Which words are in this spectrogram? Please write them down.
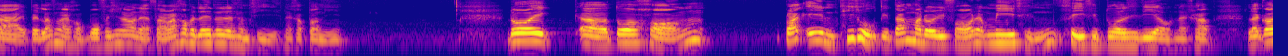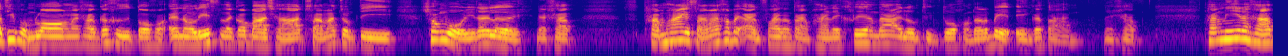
จ่ายเป็นลักษณะของ professional เนี่ย สามารถเข้าไปเล่นได้เลยทันทีนะครับตอนนี้ โดยตัวของ plugin ที่ถูกติดตั้งมาโดย default เนี่ยมีถึง 40 ตัวเลยทีเดียวนะครับ แล้วก็ที่ผมลองนะครับ ก็คือตัวของ annolist แล้วก็ bar chart สามารถโจมตีช่องโหว่นี้ได้เลยนะครับ ทำให้สามารถเข้าไปอ่านไฟล์ต่างๆ ภายในเครื่องได้ รวมถึงตัวของ database เองก็ตามนะครับ ทั้งนี้นะครับ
